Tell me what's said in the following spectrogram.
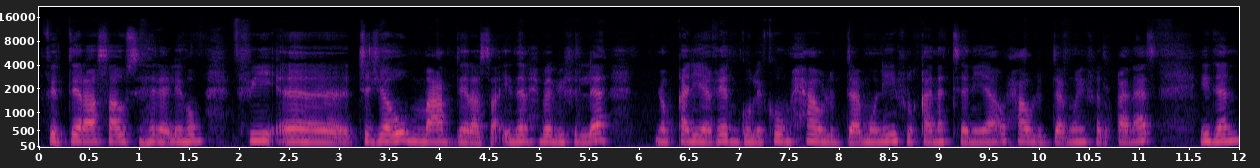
في الدراسة وسهل عليهم في آه، التجاوب مع الدراسة. اذا احبابي في الله يبقى لي غير نقول لكم حاولوا تدعموني في القناة الثانية وحاولوا تدعموني في هذه القناة. إذا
